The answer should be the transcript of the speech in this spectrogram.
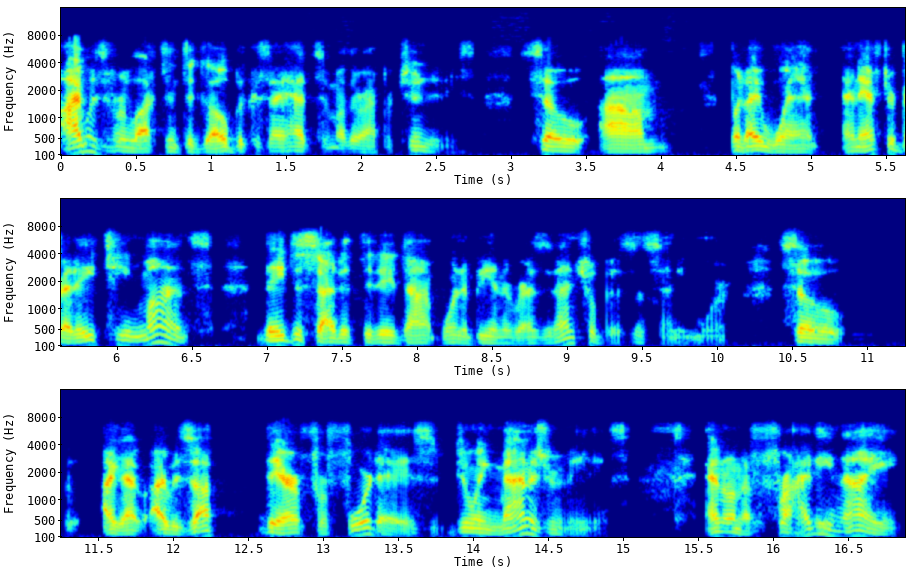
I was reluctant to go because I had some other opportunities. So, um, but I went, and after about 18 months, they decided that they did not want to be in the residential business anymore. So, I got I was up there for four days doing management meetings, and on a Friday night,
